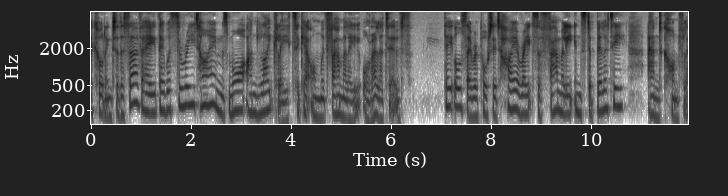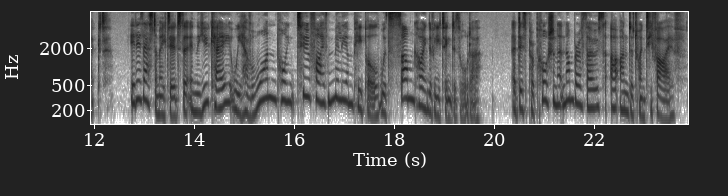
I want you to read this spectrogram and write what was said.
According to the survey, they were three times more unlikely to get on with family or relatives. They also reported higher rates of family instability and conflict. It is estimated that in the UK we have 1.25 million people with some kind of eating disorder. A disproportionate number of those are under 25.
